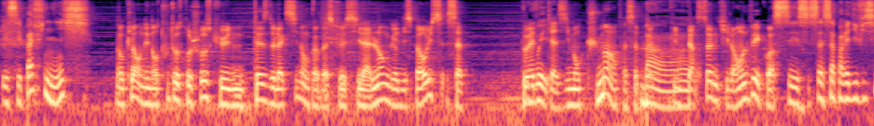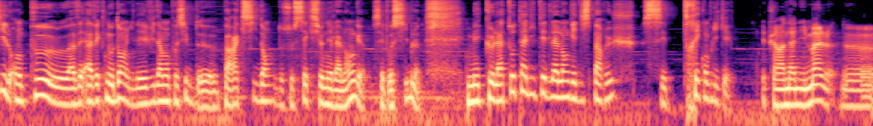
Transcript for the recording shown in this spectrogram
Et c'est pas fini. Donc là, on est dans tout autre chose qu'une thèse de l'accident, quoi. Parce que si la langue a disparu, ça peut être quasiment qu'humain. Enfin, ça peut Ben, être qu'une personne qui l'a enlevé, quoi. C'est, ça, ça paraît difficile. On peut, euh, avec, avec nos dents, il est évidemment possible de, par accident de se sectionner la langue, c'est possible. Mais que la totalité de la langue ait disparu, c'est très compliqué. Et puis un animal ne,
